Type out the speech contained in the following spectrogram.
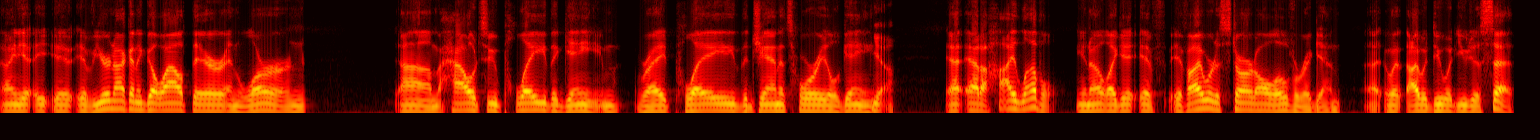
I mean, if you're not going to go out there and learn um, how to play the game, right? Play the janitorial game Yeah. at, at a high level. You know, like if if I were to start all over again, I, I would do what you just said.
